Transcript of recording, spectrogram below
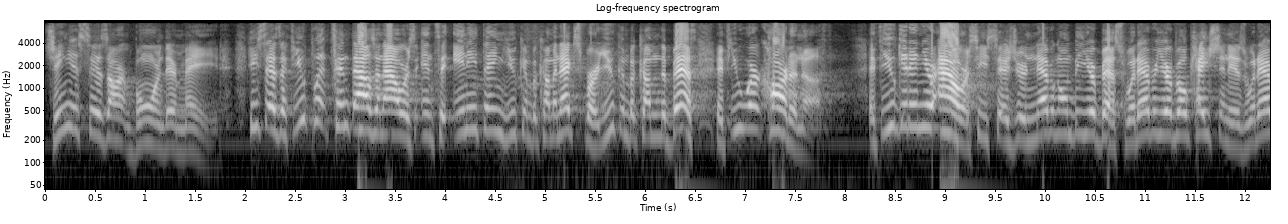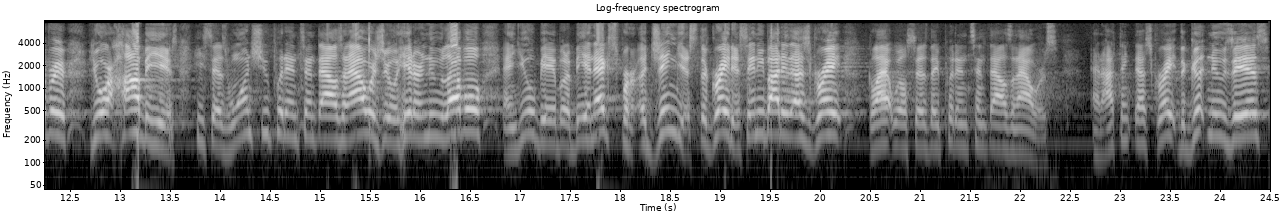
Geniuses aren't born, they're made. He says if you put 10,000 hours into anything, you can become an expert. You can become the best if you work hard enough. If you get in your hours, he says, you're never going to be your best. Whatever your vocation is, whatever your hobby is, he says, once you put in 10,000 hours, you'll hit a new level and you'll be able to be an expert, a genius, the greatest. Anybody that's great, Gladwell says they put in 10,000 hours. And I think that's great. The good news is,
